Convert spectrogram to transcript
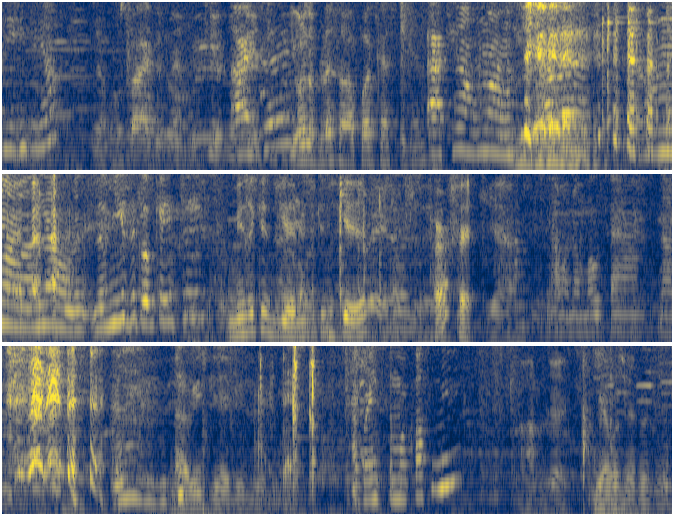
Anything else? Yeah, we're vibing, man. We're good. We're All right, good. good. You want to bless our podcast again? I can't know. I don't know. No. The music okay too? Music is good. Music is good. Great, It's perfect. Yeah. I want no Motown. No, I'm Nah, we good. We good. I bring some more coffee, maybe. I'm good. Yeah, we're good. We're good.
